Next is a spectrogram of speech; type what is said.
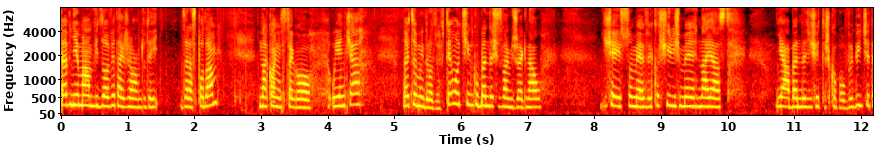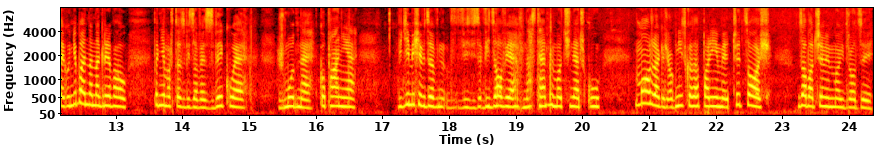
Pewnie mam widzowie, także Wam tutaj zaraz podam na koniec tego ujęcia. No i co moi drodzy, w tym odcinku będę się z Wami żegnał. Dzisiaj w sumie wykosiliśmy najazd. Ja będę dzisiaj też kopał wybicie. Tego nie będę nagrywał, ponieważ to jest widzowie zwykłe, żmudne kopanie. Widzimy się widzowie, w- następnym odcineczku. Może jakieś ognisko zapalimy, czy coś. Zobaczymy, moi drodzy.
